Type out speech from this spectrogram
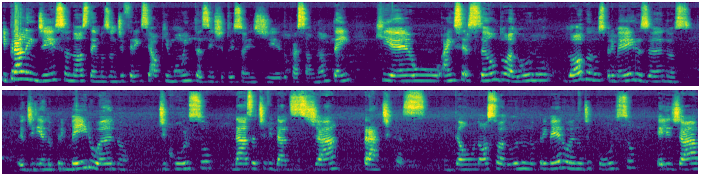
E para além disso, nós temos um diferencial que muitas instituições de educação não têm, que é o, a inserção do aluno logo nos primeiros anos, eu diria no primeiro ano de curso, nas atividades já práticas. Então, o nosso aluno, no primeiro ano de curso, ele já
